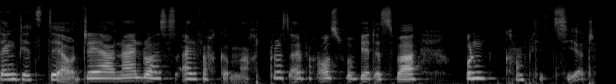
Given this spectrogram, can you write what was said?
denkt jetzt der und der? Nein, du hast es einfach gemacht. Du hast einfach ausprobiert. Es war unkompliziert.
